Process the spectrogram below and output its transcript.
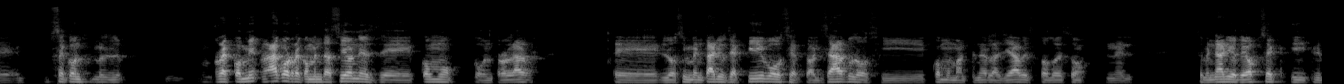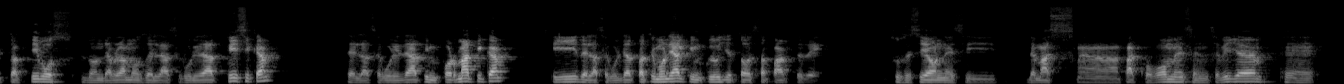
hago recomendaciones de cómo controlar eh, los inventarios de activos y actualizarlos y cómo mantener las llaves, todo eso en el seminario de OPSEC y criptoactivos, donde hablamos de la seguridad física, de la seguridad informática y de la seguridad patrimonial, que incluye toda esta parte de sucesiones y demás. Ah, Paco Gómez en Sevilla. Eh,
